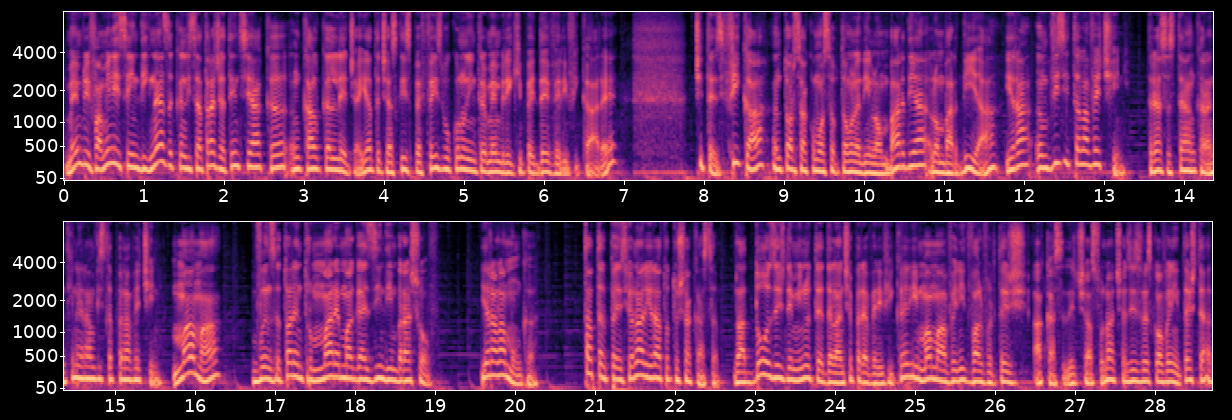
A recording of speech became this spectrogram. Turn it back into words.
membrii familiei se indignează când li se atrage atenția că încalcă legea. Iată ce a scris pe Facebook unul dintre membrii echipei de verificare. Citez. Fica, întoarsă acum o săptămână din Lombardia, Lombardia, era în vizită la vecini. Trebuia să stea în carantină, era în vizită pe la vecini. Mama, vânzătoare într-un mare magazin din Brașov, era la muncă tatăl pensionar era totuși acasă. La 20 de minute de la începerea verificării, mama a venit valvârtej acasă. Deci a sunat și a zis, vezi că au venit ăștia,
